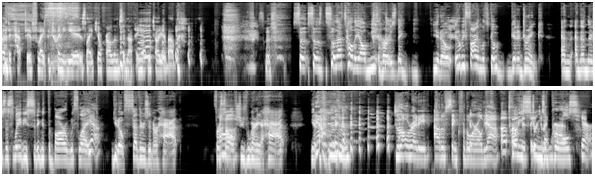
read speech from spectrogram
under captive for like 20 years. Like your problems are nothing. Let me tell you about them. So so so that's how they all meet her is they you know, it'll be fine, let's go get a drink. And and then there's this lady sitting at the bar with like, yeah. you know, feathers in her hat. 1st of all, Uh-huh. she's wearing a hat. You know, Yeah. Mhm. She's already out of sync for the world. Yeah. Oh, 20 strings of that. pearls. Yeah.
